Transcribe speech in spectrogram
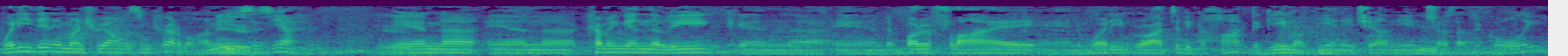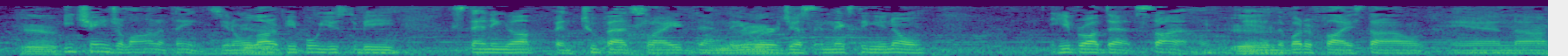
what he did in Montreal was incredible. I mean, Yeah. he says, yeah. And uh, and uh, coming in the league and uh, and the butterfly and what he brought to the the game of the NHL and the NHL as a goalie, Yeah. he changed a lot of things. You know, a lot of people used to be standing up and two pad slide, and they Right. were just. And next thing you know, he brought that style Yeah. and the butterfly style, and uh,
